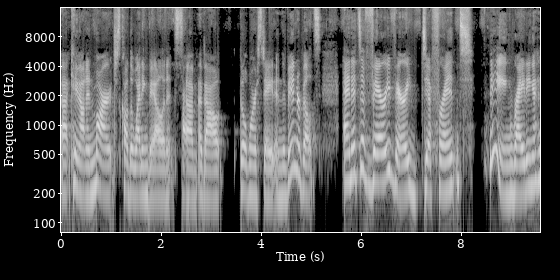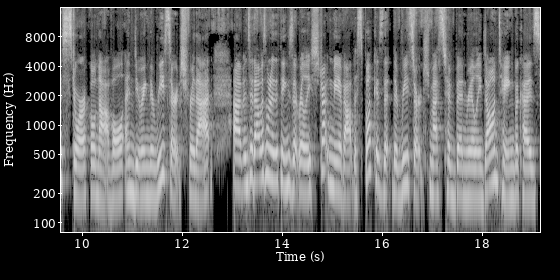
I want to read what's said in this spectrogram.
uh, came out in march. It's called the wedding veil and it's um, about biltmore estate and the vanderbilts. And it's a very very different thing writing a historical novel and doing the research for that. Um, and so that was one of the things that really struck me about this book is that the research must have been really daunting because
